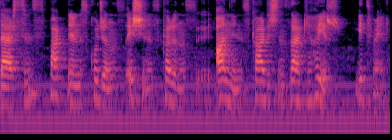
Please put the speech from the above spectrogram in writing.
dersiniz partneriniz, kocanız, eşiniz, karınız, anneniz, kardeşiniz der ki hayır gitmeyelim.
